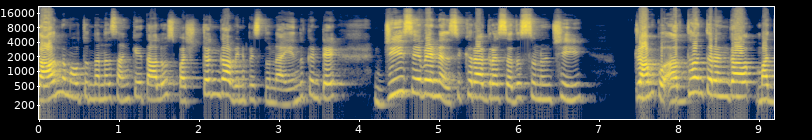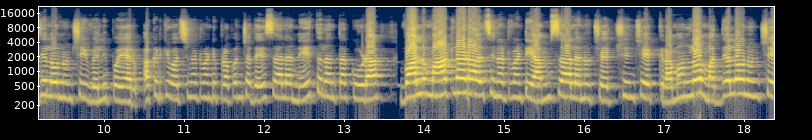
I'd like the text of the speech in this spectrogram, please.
కారణమవుతుందన్న సంకేతాలు స్పష్టంగా వినిపిస్తున్నాయి. ఎందుకంటే జీ సెవెన్ శిఖరాగ్ర సదస్సు నుంచి ట్రంప్ అర్ధాంతరంగా మధ్యలో నుంచి వెళ్ళిపోయారు. అక్కడికి వచ్చినటువంటి ప్రపంచ దేశాల నేతలంతా కూడా వాళ్ళు మాట్లాడాల్సినటువంటి అంశాలను చర్చించే క్రమంలో మధ్యలో నుంచే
